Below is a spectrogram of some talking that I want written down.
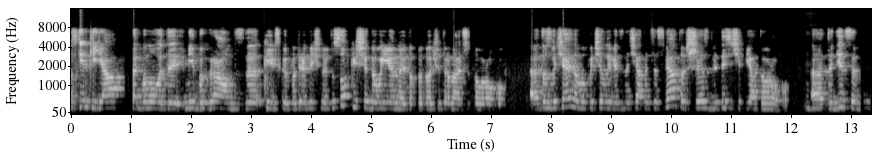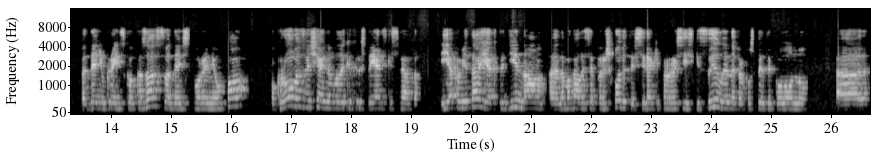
Оскільки я, так би мовити, мій бекграунд з Київської патріотичної тусовки ще до воєнної, тобто до 2014 року, Е, то звичайно ми почали відзначати це свято ще з 2005 року. Е, Тоді це був День українського козацтва, день створення УПА, Покрова, звичайно, велике християнське свято. І я пам'ятаю, як тоді нам е, намагалися перешкодити всілякі проросійські сили, не пропустити колону е,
